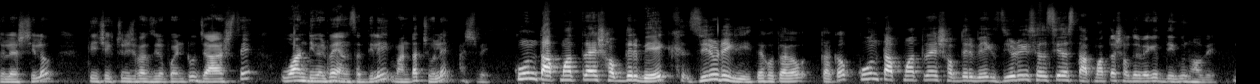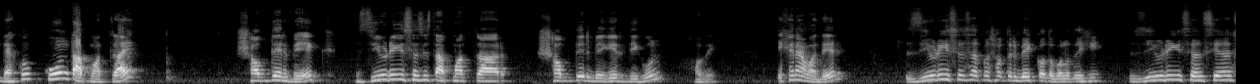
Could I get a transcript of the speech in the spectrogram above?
চলে আসছিল তিনশো একচল্লিশ ভাগ জিরো পয়েন্ট টু যা আসছে ওয়ান ডিভাইড বাই অ্যান্সার দিলেই মানটা চলে আসবে। কোন তাপমাত্রায় শব্দের বেগ জিরো ডিগ্রি দেখো, তাকাও তাকাও, কোন তাপমাত্রায় শব্দের বেগ জিরো ডিগ্রি সেলসিয়াস তাপমাত্রা শব্দের বেগের দ্বিগুণ হবে? দেখো, কোন তাপমাত্রায় শব্দের বেগ জিরো ডিগ্রি সেলসিয়াস তাপমাত্রার শব্দের বেগের দ্বিগুণ হবে? এখানে আমাদের জিরো ডিগ্রি সেলসিয়াস শব্দের বেগ কত বলো দেখি? জিরো ডিগ্রি সেলসিয়াস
